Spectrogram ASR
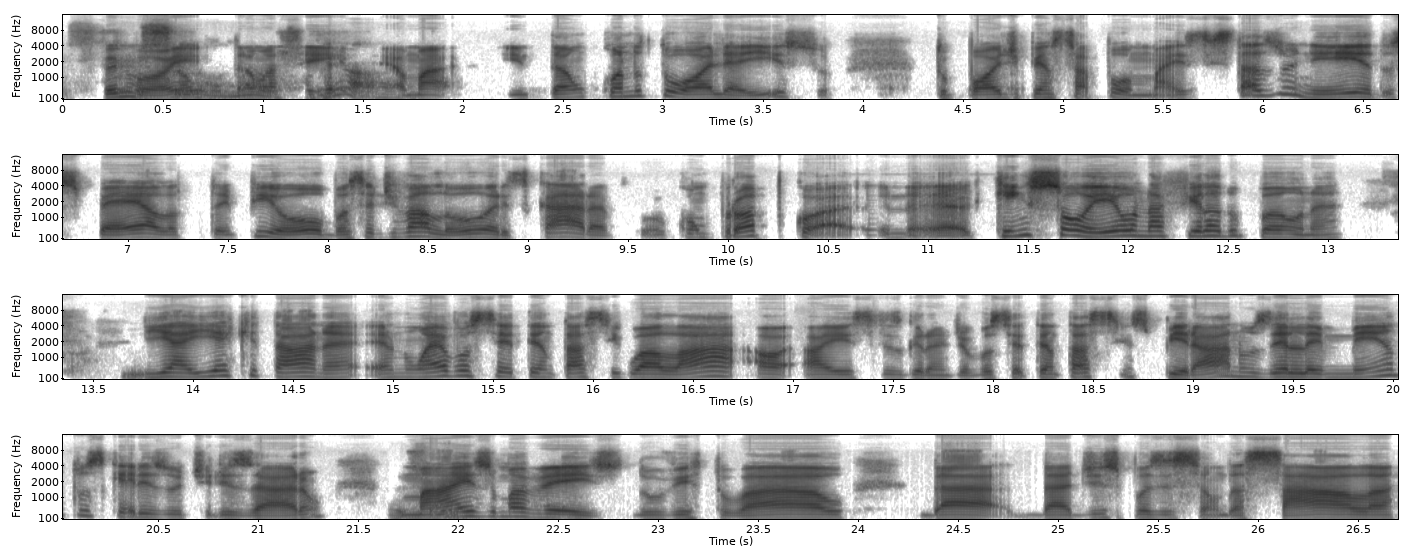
Você tem noção? Foi, então, não, assim, é uma, então, quando tu olha isso, tu pode pensar, pô, mas Estados Unidos, Peloton, IPO, Bolsa de Valores, cara, comprou, eh, quem sou eu na fila do pão, né? E aí é que tá, né? É, não é você tentar se igualar a, a, esses grandes, é você tentar se inspirar nos elementos que eles utilizaram, mais uma vez, do virtual, da, da disposição da sala,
